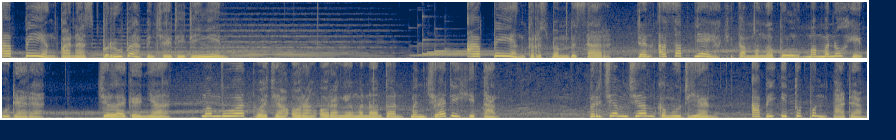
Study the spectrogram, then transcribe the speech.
Api yang panas berubah menjadi dingin. Api yang terus membesar dan asapnya yang hitam mengepul memenuhi udara. Jelaganya membuat wajah orang-orang yang menonton menjadi hitam. Berjam-jam kemudian, api itu pun padam.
